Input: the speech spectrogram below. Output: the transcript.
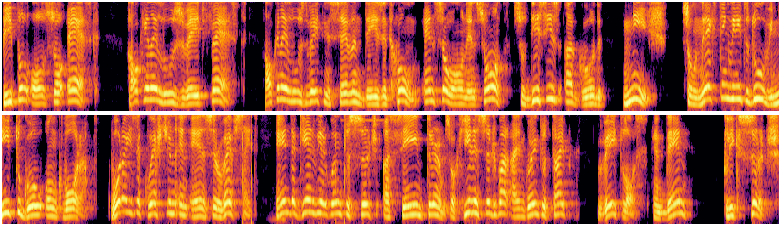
people also ask, how can I lose weight fast? How can I lose weight in seven days at home? And so on and so on. So this is a good niche. So next thing we need to do, we need to go on Quora. Quora is a question and answer website. And again, we are going to search a same term. So here in search bar, I am going to type weight loss and then click search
